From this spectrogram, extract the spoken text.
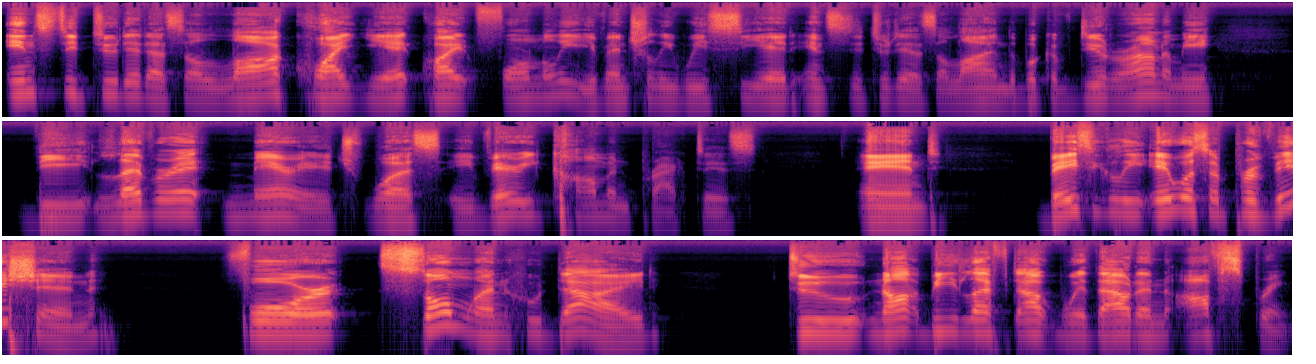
instituted as a law quite yet, quite formally, eventually we see it instituted as a law in the book of Deuteronomy, the levirate marriage was a very common practice. And basically, it was a provision for someone who died to not be left out without an offspring,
